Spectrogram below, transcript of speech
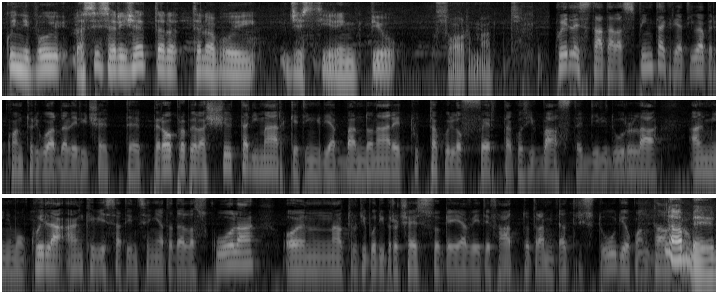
Quindi poi la stessa ricetta te la puoi gestire in più format quella è stata la spinta creativa per quanto riguarda le ricette, però proprio la scelta di marketing di abbandonare tutta quell'offerta così vasta e di ridurla al minimo, quella anche vi è stata insegnata dalla scuola o è un altro tipo di processo che avete fatto tramite altri studi o quant'altro? Vabbè,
